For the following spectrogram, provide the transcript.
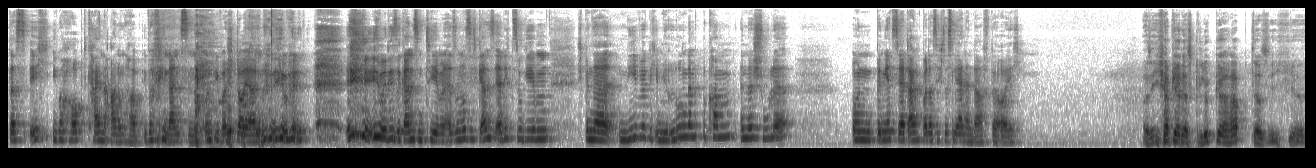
dass ich überhaupt keine Ahnung habe über Finanzen und über Steuern und über, über diese ganzen Themen. Also muss ich ganz ehrlich zugeben, ich bin da nie wirklich in Berührung damit bekommen in der Schule und bin jetzt sehr dankbar, dass ich das lernen darf bei euch. Also ich habe ja das Glück gehabt, dass ich, äh,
